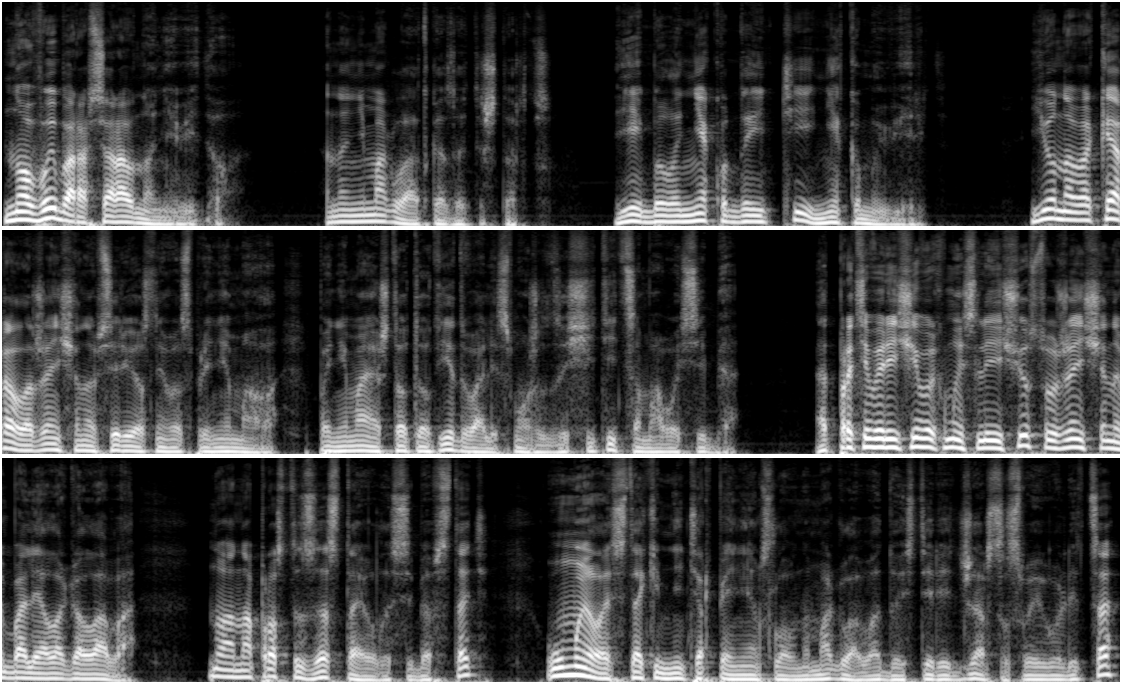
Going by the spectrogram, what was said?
но выбора все равно не видела. Она не могла отказать Эштарцу. Ей было некуда идти и некому верить. Юного Кэрола женщина всерьез не воспринимала, понимая, что тот едва ли сможет защитить самого себя. От противоречивых мыслей и чувств у женщины болела голова, но она просто заставила себя встать, умылась с таким нетерпением, словно могла водой стереть жар со своего лица,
